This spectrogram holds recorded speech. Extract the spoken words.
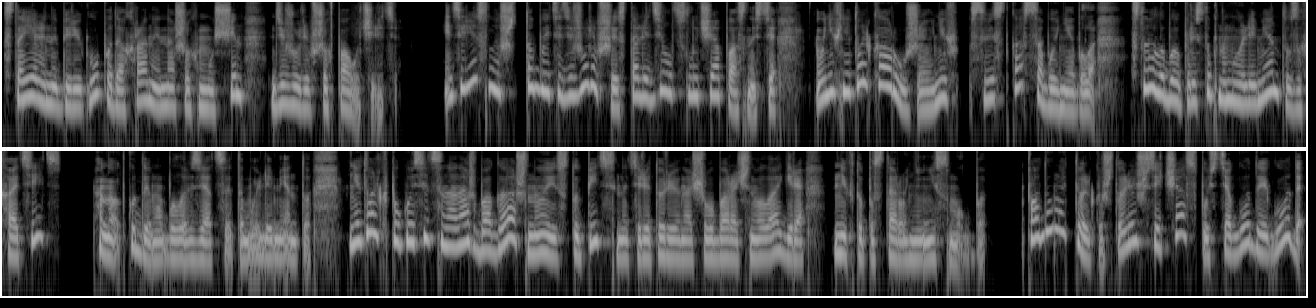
стояли на берегу под охраной наших мужчин, дежуривших по очереди. Интересно, что бы эти дежурившие стали делать в случае опасности. У них не только оружие, у них свистка с собой не было. Стоило бы преступному элементу захотеть, но откуда ему было взяться этому элементу? Не только покуситься на наш багаж, но и ступить на территорию нашего барачного лагеря никто посторонний не смог бы. Подумать только, что лишь сейчас, спустя годы и годы,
